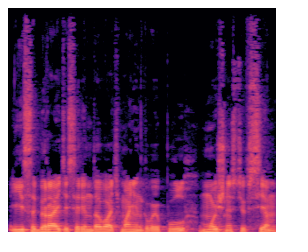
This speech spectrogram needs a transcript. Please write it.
и собираетесь арендовать майнинговый пул мощностью всем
